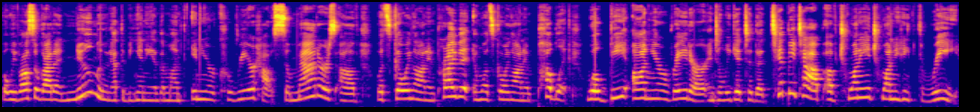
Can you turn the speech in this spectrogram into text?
But we've also got a new moon at the beginning of the month in your career house. So, matters of what's going on in private and what's going on in public will be on your radar until we get to the tippy top of 2023.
